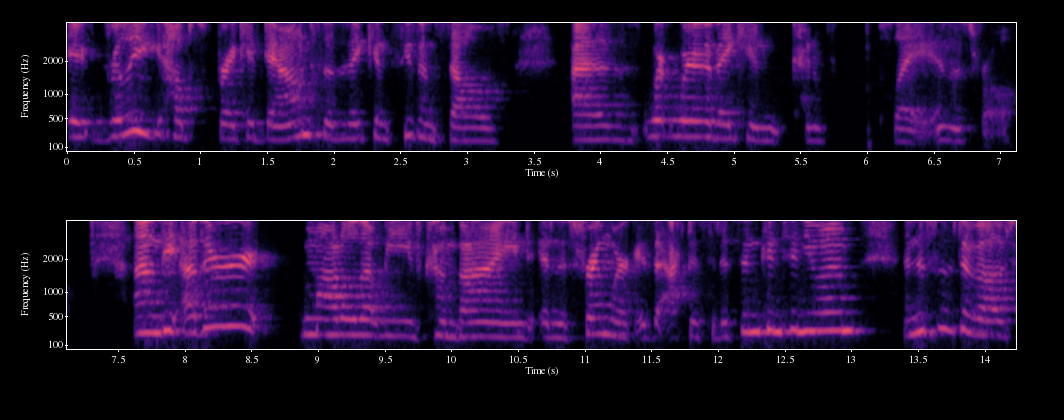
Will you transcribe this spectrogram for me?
it really helps break it down so that they can see themselves as where, where they can kind of play in this role. Um, the other model that we've combined in this framework is the active citizen continuum and this was developed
